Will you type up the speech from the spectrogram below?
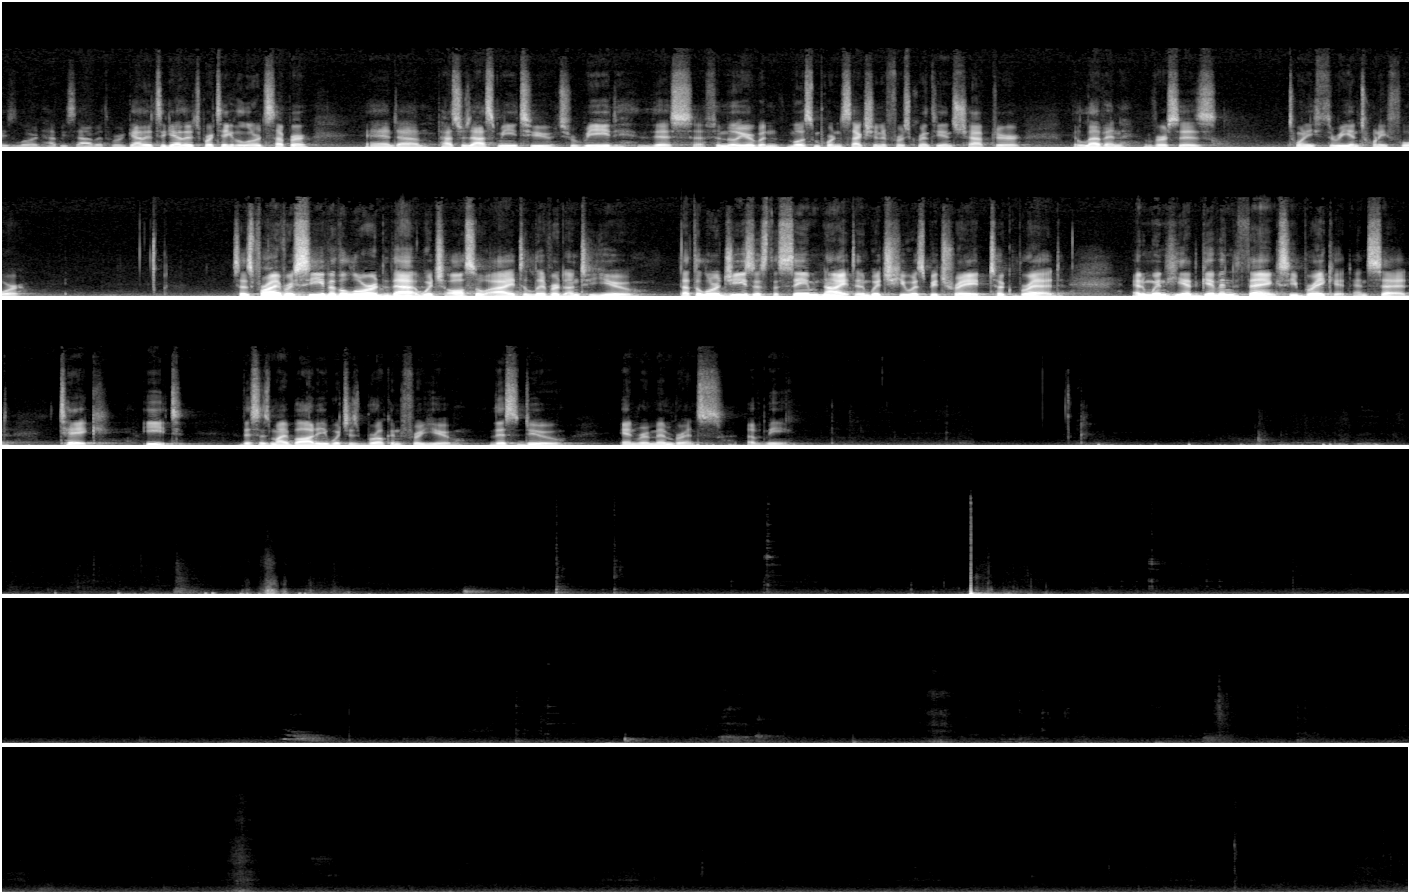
Praise the Lord. Happy Sabbath. We're gathered together to partake of the Lord's Supper. And um, pastors asked me to, to read this uh, familiar but most important section in 1 Corinthians chapter 11, verses 23 and 24. It says, For I have received of the Lord that which also I delivered unto you, that the Lord Jesus, the same night in which he was betrayed, took bread, and when he had given thanks, he brake it, and said, Take, Eat, this is my body which is broken for you. This do in remembrance of me.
